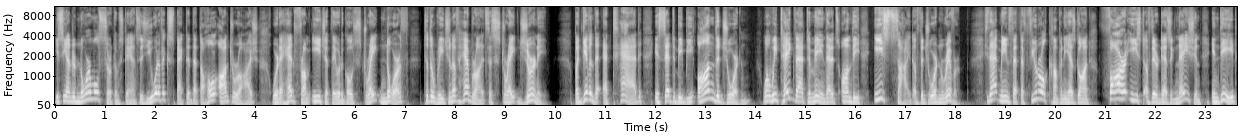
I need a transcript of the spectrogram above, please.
You see, under normal circumstances, you would have expected that the whole entourage were to head from Egypt. They were to go straight north to the region of Hebron. It's a straight journey. But given that Atad is said to be beyond the Jordan, well, we take that to mean that it's on the east side of the Jordan River. See, that means that the funeral company has gone far east of their designation. Indeed,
